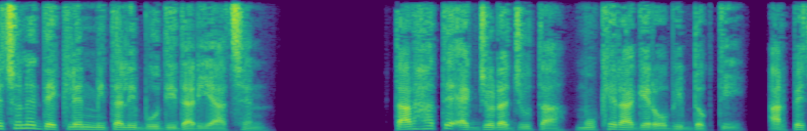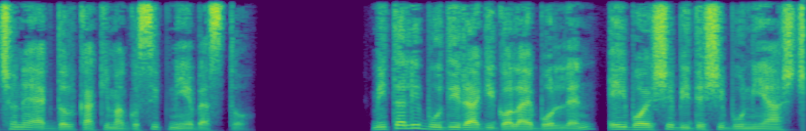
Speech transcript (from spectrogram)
পেছনে দেখলেন মিতালি বুদি দাঁড়িয়ে আছেন। তার হাতে একজোড়া জুতা মুখের আগের অভিব্যক্তি, আর পেছনে একদল কাকিমা গসিপ নিয়ে ব্যস্ত। মিতালি বুদি রাগি গলায় বললেন, এই বয়সে বিদেশি বু নিয়ে আসছ?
